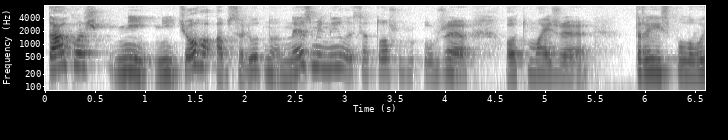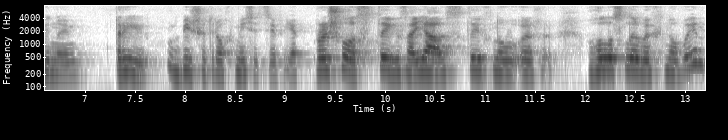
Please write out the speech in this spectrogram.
Також ні, нічого абсолютно не змінилося. Тож вже от майже три з половиною, три ну, більше трьох місяців, як пройшло з тих заяв, з тих нов... е, голосливих новин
